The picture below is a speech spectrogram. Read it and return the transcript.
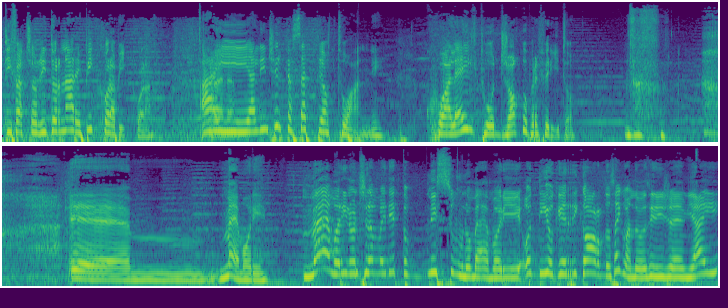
ti faccio ritornare piccola piccola. Hai Bene. all'incirca 7-8 anni. Qual è il tuo gioco preferito? Ehm, memory. Memory, non ce l'ha mai detto nessuno Memory. Oddio, che ricordo. Sai quando si dice mi hai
